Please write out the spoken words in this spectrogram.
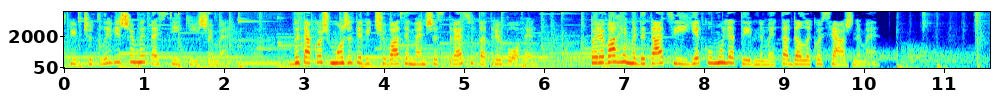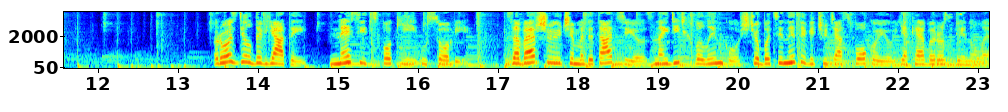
співчутливішими та стійкішими. Ви також можете відчувати менше стресу та тривоги. Переваги медитації є кумулятивними та далекосяжними. Розділ 9. Несіть спокій у собі. Завершуючи медитацію, знайдіть хвилинку, щоб оцінити відчуття спокою, яке ви розвинули.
